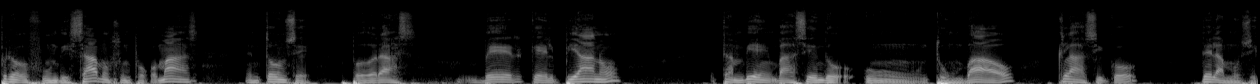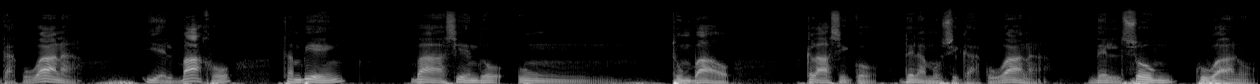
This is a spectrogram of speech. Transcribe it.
profundizamos un poco más, entonces podrás ver que el piano también va haciendo un tumbao clásico de la música cubana. Y el bajo también va haciendo un tumbao clásico de la música cubana, del son cubano,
